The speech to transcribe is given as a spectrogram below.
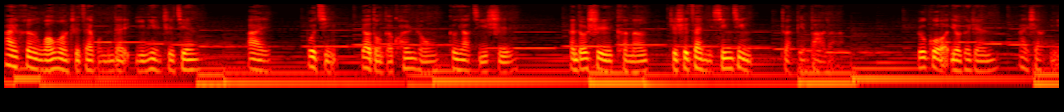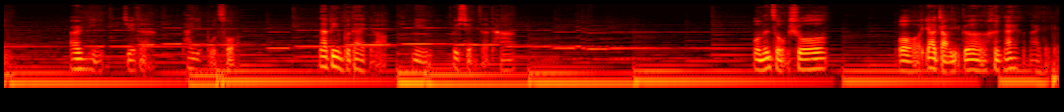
爱恨往往只在我们的一念之间。爱不仅要懂得宽容，更要及时。很多事可能只是在你心境转变罢了。如果有个人爱上你，而你觉得他也不错，那并不代表你。会选择他。我们总说，我要找一个很爱很爱的人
